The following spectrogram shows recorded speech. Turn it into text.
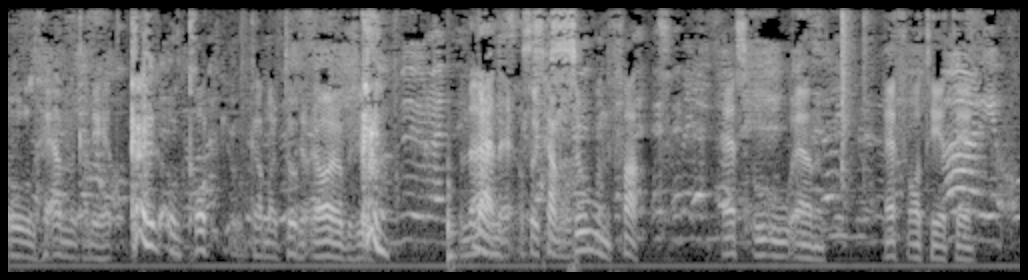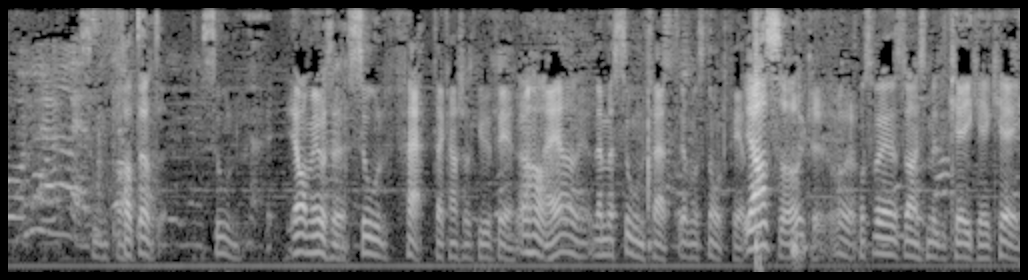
Old Hen kan det heta. Old Cock, gammal tupp. ja, ja precis. Men Nej, nej, och så kan man... Zonfat. S-O-O-N F-A-T-T. Fattar jag inte. Zon. Ja, men just det. Zonfat. Jag kanske har skrivit fel. Jaha. Nej, jag- nej, men zonfat. Jag var snart fel. Okej. Ja, ja. Och så var det en restaurang som heter KKK.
